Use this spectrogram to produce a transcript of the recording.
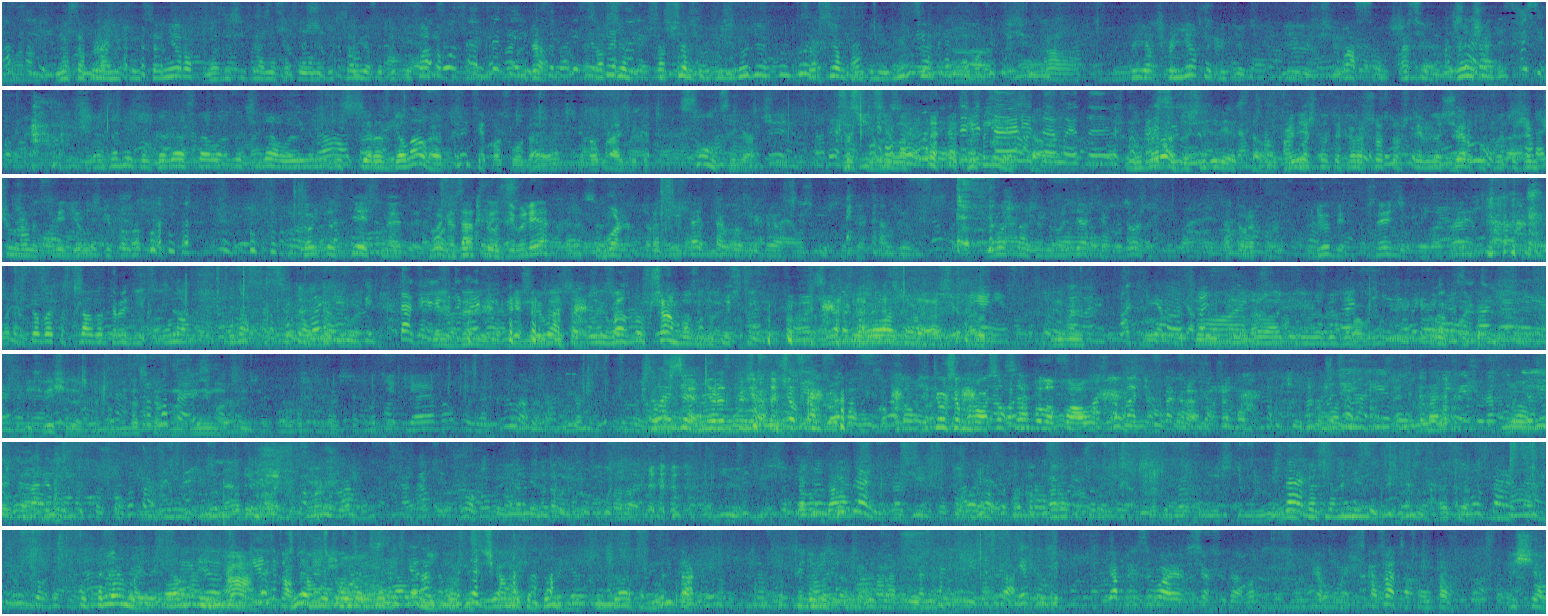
на собрание функционеров, на заседание какого-нибудь совета депутатов. Да, совсем, совсем другие люди, совсем другие лица. Прият- приятно глядеть. И вас красивых женщин. Спасибо. Я заметил, когда стало, начинало вести разговоры, открытие пошло, да, этого праздника, солнце ярче. Засветило. Там, это... Ну, гораздо теплее стало. Конечно, это хорошо, то, что именно Серпухов – это жемчужина среди русских. И только здесь, на этой благодатной земле, может расцветать такое прекрасное искусство, как художник. И вот наши друзья, все художники, которых мы любим, ценим, уважаем, вот чтобы это стало традицией. У нас, у нас расцветает. Так, Федя, фотографируй. Если вас, вас бы в Шамбалу запустили. Есть вещи даже, которые недосказанно надо заниматься этим. Чтобы все не разбежались. И ты уже бросился. Была пауза. А, потому что можно, видел Я призываю всех сюда, вот первым сказать, а то он там вещает.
